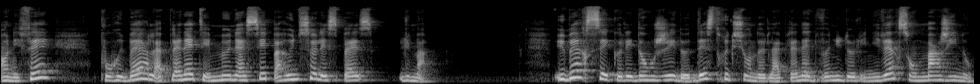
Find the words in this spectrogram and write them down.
En effet, pour Hubert, la planète est menacée par une seule espèce, l'humain. Hubert sait que les dangers de destruction de la planète venus de l'univers sont marginaux.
